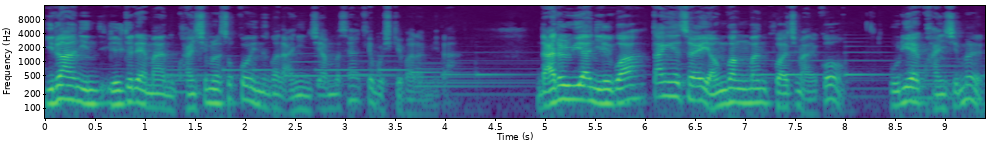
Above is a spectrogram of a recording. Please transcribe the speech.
이러한 일들에만 관심을 쏟고 있는 건 아닌지 한번 생각해 보시기 바랍니다. 나를 위한 일과 땅에서의 영광만 구하지 말고 우리의 관심을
